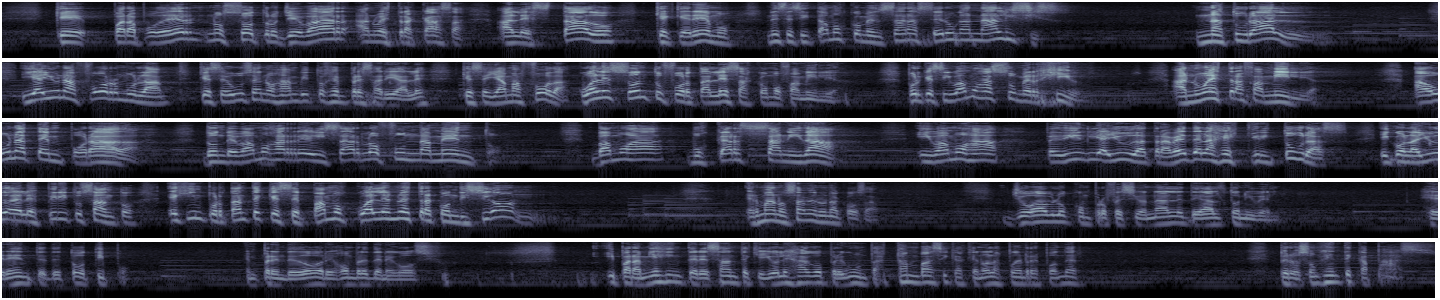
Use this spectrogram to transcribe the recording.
que para poder nosotros llevar a nuestra casa al estado que queremos, necesitamos comenzar a hacer un análisis natural y hay una fórmula que se usa en los ámbitos empresariales que se llama FODA. ¿Cuáles son tus fortalezas como familia? Porque si vamos a sumergir a nuestra familia a una temporada donde vamos a revisar los fundamentos, vamos a buscar sanidad y vamos a pedirle ayuda a través de las escrituras y con la ayuda del Espíritu Santo, es importante que sepamos cuál es nuestra condición. Hermanos, ¿saben una cosa? Yo hablo con profesionales de alto nivel, gerentes de todo tipo, emprendedores, hombres de negocio. Y para mí es interesante que yo les hago preguntas tan básicas que no las pueden responder. Pero son gente capaz.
